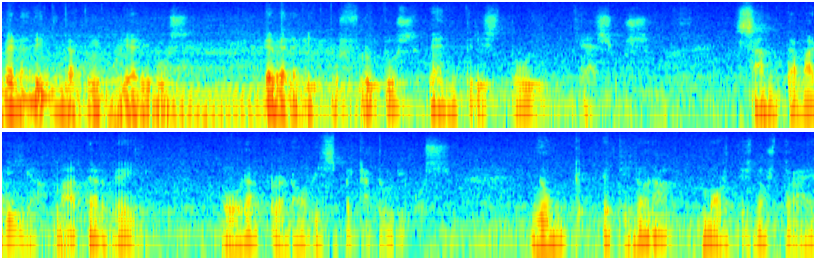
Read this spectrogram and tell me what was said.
benedicta tui mulieribus, e benedictus fructus ventris tui, Iesus. Santa Maria, Mater Dei, ora pro nobis peccaturibus, nunc et in hora mortis nostrae.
